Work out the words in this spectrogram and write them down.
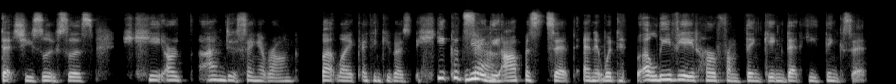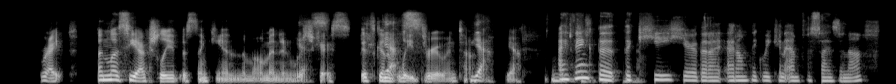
that she's useless. He or I'm just saying it wrong. But like I think you guys, he could say yeah. the opposite and it would alleviate her from thinking that he thinks it. Right. Unless he actually was thinking in the moment, in which yes. case it's going to yes. bleed through into. Yeah. Yeah. I think that the key here that I, I don't think we can emphasize enough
